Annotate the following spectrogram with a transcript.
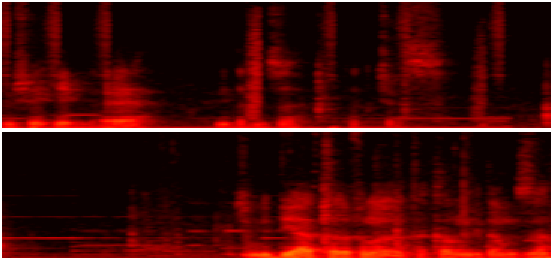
şu şekilde vidamızı takacağız. Şimdi diğer tarafına da takalım vidamızı.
